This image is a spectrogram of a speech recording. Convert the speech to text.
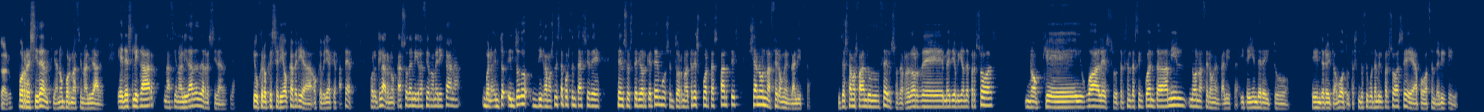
Claro. Por residencia, non por nacionalidade. E desligar nacionalidade de residencia. Eu creo que sería o que habería, o que habería que facer. Porque, claro, no caso da emigración americana, bueno, en, to, en todo, digamos, nesta porcentaxe de censo exterior que temos, en torno a tres cuartas partes xa non naceron en Galiza. Entón estamos falando dun censo de alrededor de medio millón de persoas no que igual eso, 350.000 non naceron en Galiza e teñen dereito teñen dereito a voto. 350.000 persoas é a poboación de Vigo.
